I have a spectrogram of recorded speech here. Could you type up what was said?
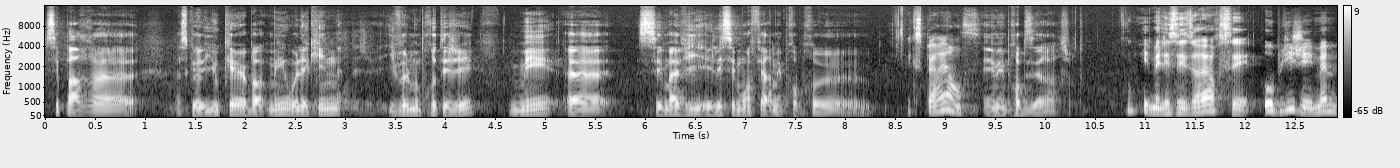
c'est par euh, parce que you care about me, walakin, ils veulent me protéger, mais c'est ma vie et laissez-moi faire mes propres Expérience. et mes propres erreurs surtout. Oui, mais les erreurs, c'est obligé. Même,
